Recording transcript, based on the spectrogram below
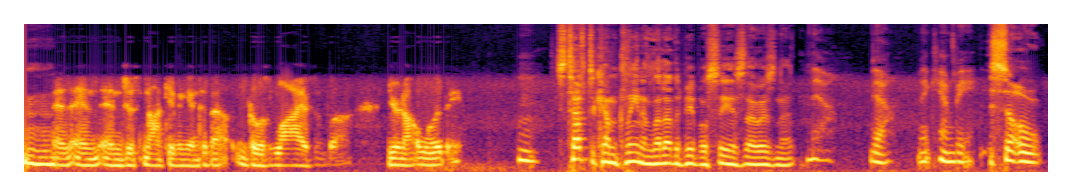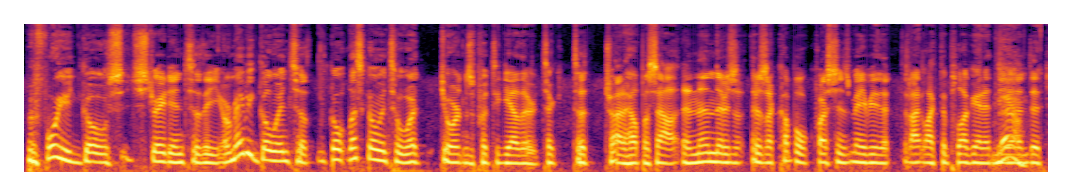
mm-hmm. and, and, and just not giving into that, those lies of, uh, you're not worthy. Hmm. It's tough to come clean and let other people see us though, isn't it? Yeah. Yeah. It can be. So before you go straight into the, or maybe go into go, let's go into what Jordan's put together to, to try to help us out, and then there's there's a couple questions maybe that, that I'd like to plug in at the yeah, end that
